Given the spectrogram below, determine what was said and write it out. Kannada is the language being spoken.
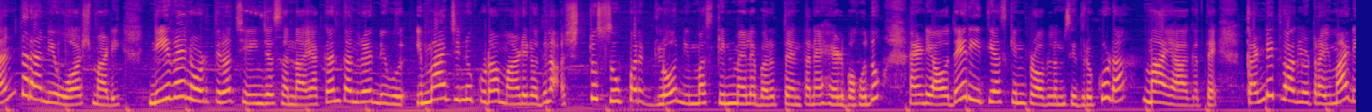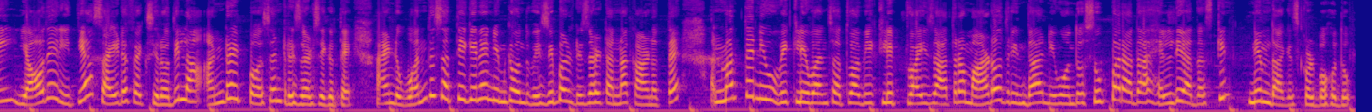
ನಂತರ ನೀವು ವಾಶ್ ಮಾಡಿ. ನೀವೇ ನೋಡ್ತಿರೋ ಚೇಂಜಸನ್ನು ಯಾಕಂತಂದರೆ ನೀವು ಇಮ್ಯಾಜಿನ್ನು ಕೂಡ ಮಾಡಿರೋದಿಲ್ಲ, ಅಷ್ಟು ಸೂಪರ್ ಗ್ಲೋ ನಿಮ್ಮ ಸ್ಕಿನ್ ಮೇಲೆ ಬರುತ್ತೆ ಅಂತಲೇ ಹೇಳಬಹುದು. ಆ್ಯಂಡ್ ಯಾವುದೇ ರೀತಿಯ ಸ್ಕಿನ್ ಪ್ರಾಬ್ಲಮ್ಸ್ ಇದ್ರೂ ಕೂಡ ಮಾಯ ಆಗುತ್ತೆ. ಖಂಡಿತವಾಗ್ಲೂ ಟ್ರೈ ಮಾಡಿ, ಯಾವುದೇ ರೀತಿಯ ಸೈಡ್ ಎಫೆಕ್ಟ್ಸ್ ಇರೋದಿಲ್ಲ ಹಂಡ್ರೆಡ್ ಪರ್ಸೆಂಟ್ ರಿಸಲ್ಟ್ ಸಿಗುತ್ತೆ. ಆ್ಯಂಡ್ ಒಂದು ಸತ್ತಿಗೆ ನಿಮಗೆ ಒಂದು ವಿಸಿಬಲ್ ರಿಸಲ್ಟನ್ನು ಕಾಣುತ್ತೆ. ಮತ್ತೆ ನೀವು ವೀಕ್ಲಿ ಒನ್ಸ್ ಅಥವಾ ವೀಕ್ಲಿ ಟ್ವೈಸ್ ಆ ಥರ ಮಾಡೋದ್ರಿಂದ ನೀವೊಂದು ಸೂಪರ್ ಆದ ಹೆಲ್ದಿ ಆದ ಸ್ಕಿನ್ ನಿಮ್ದಾಗಿಸ್ಕೊಳ್ಬಹುದು.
